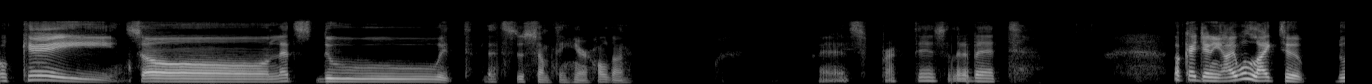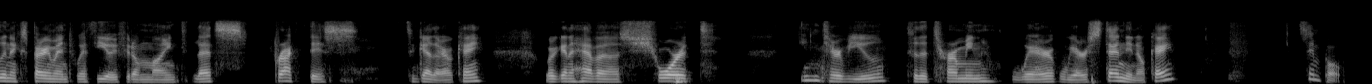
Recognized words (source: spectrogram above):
Okay, so let's do it. Let's do something here. Hold on. Let's practice a little bit. Okay, Jenny, I would like to do an experiment with you if you don't mind. Let's practice together, okay? We're gonna have a short interview to determine where we are standing, okay? Simple.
